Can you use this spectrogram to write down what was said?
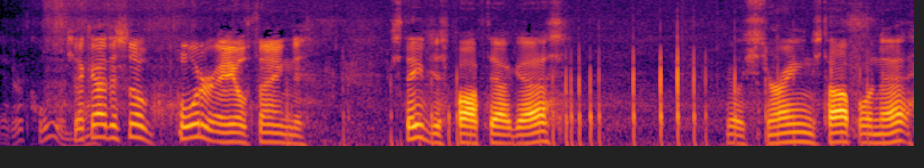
Yeah, they're cool. Check out this little porter ale thing that Steve just popped out, guys. Really strange top on that.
